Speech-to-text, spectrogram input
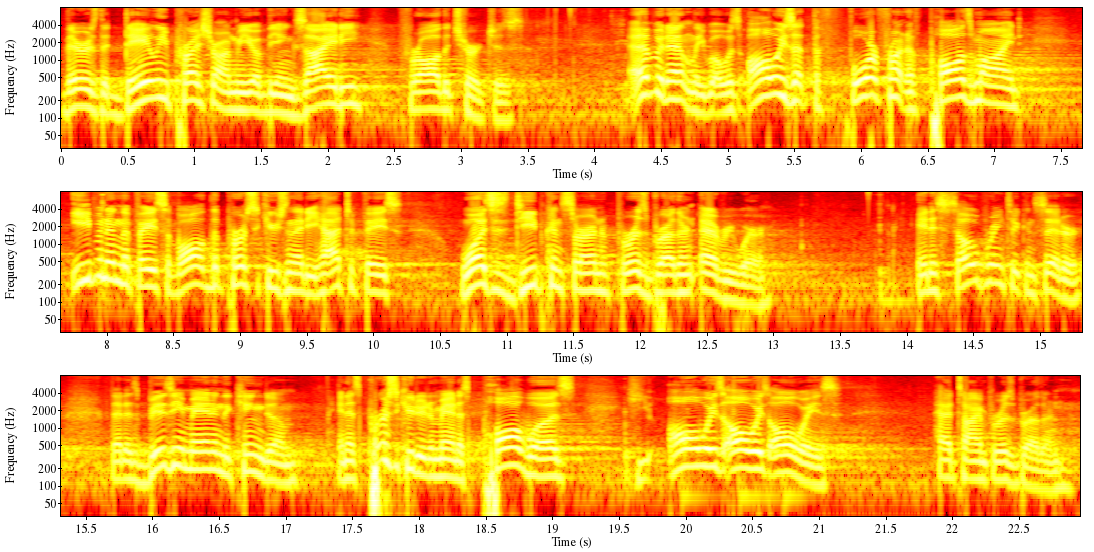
there is the daily pressure on me of the anxiety for all the churches. Evidently, what was always at the forefront of Paul's mind, even in the face of all the persecution that he had to face, was his deep concern for his brethren everywhere. It is sobering to consider that as busy a man in the kingdom and as persecuted a man as Paul was, he always, always, always had time for his brethren.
